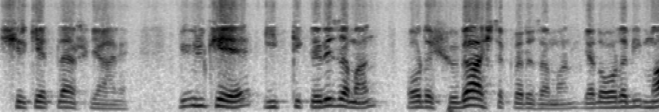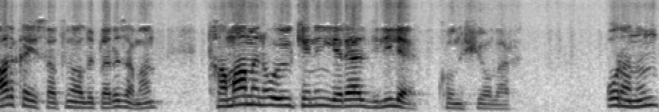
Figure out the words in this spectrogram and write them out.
şirketler yani bir ülkeye gittikleri zaman orada şube açtıkları zaman ya da orada bir markayı satın aldıkları zaman tamamen o ülkenin yerel diliyle konuşuyorlar. Oranın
